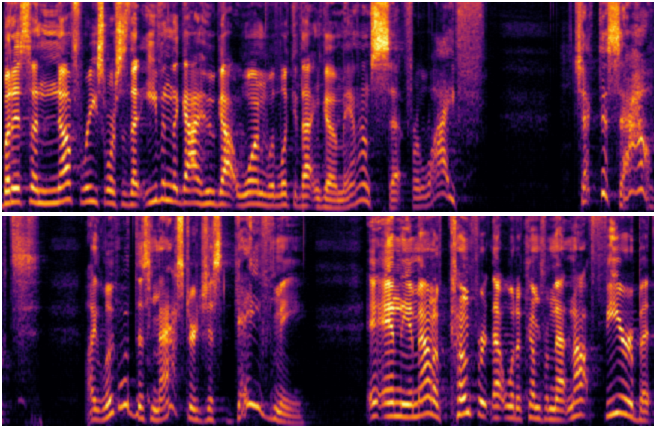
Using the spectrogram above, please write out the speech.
But it's enough resources that even the guy who got one would look at that and go, man, I'm set for life. Check this out. Like, look what this master just gave me. And the amount of comfort that would have come from that, not fear, but,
